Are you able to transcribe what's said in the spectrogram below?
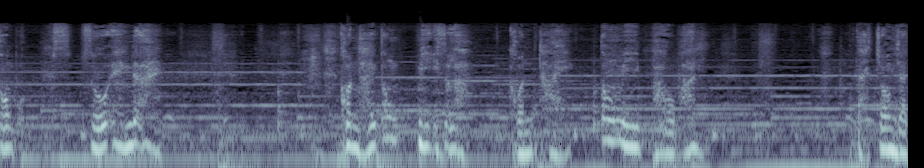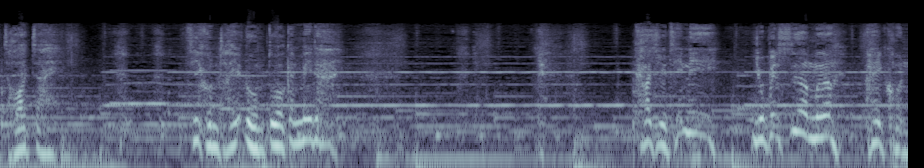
ของพวกสสูเองได้ คนไทยต้องมีอิสระ คนไทยต้องมีเผ่าพันธุ์ แต่จงอย่าท้อใจ ที่คนไทยรวมตัวกันไม่ได้ ข้าอยู่ที่นี่ อยู่เป็นเสื้อเมือง ให้คน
